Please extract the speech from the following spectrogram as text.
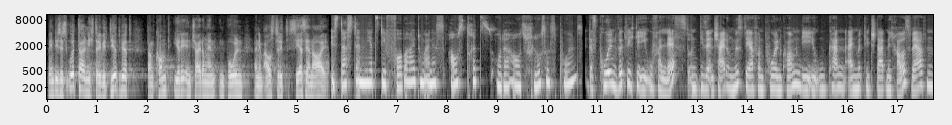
Wenn dieses Urteil nicht revidiert wird, dann kommt Ihre Entscheidungen in Polen einem Austritt sehr, sehr nahe. Ist das denn jetzt die Vorbereitung eines Austritts oder Ausschlusses Polens? Dass Polen wirklich die EU verlässt und diese Entscheidung müsste ja von Polen kommen. Die EU kann einen Mitgliedstaat nicht rauswerfen.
